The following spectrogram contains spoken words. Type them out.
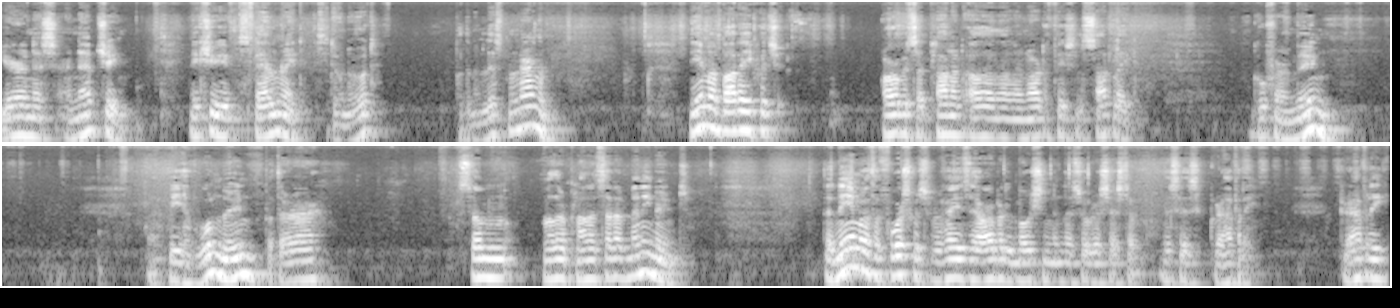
Uranus, or Neptune. Make sure you have the spelling right. If you don't know it, put them in the list and learn them. Name a body which orbits a planet other than an artificial satellite. Go for a moon. We have one moon, but there are some other planets that have many moons. The name of the force which provides the orbital motion in the solar system. This is gravity. Gravity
